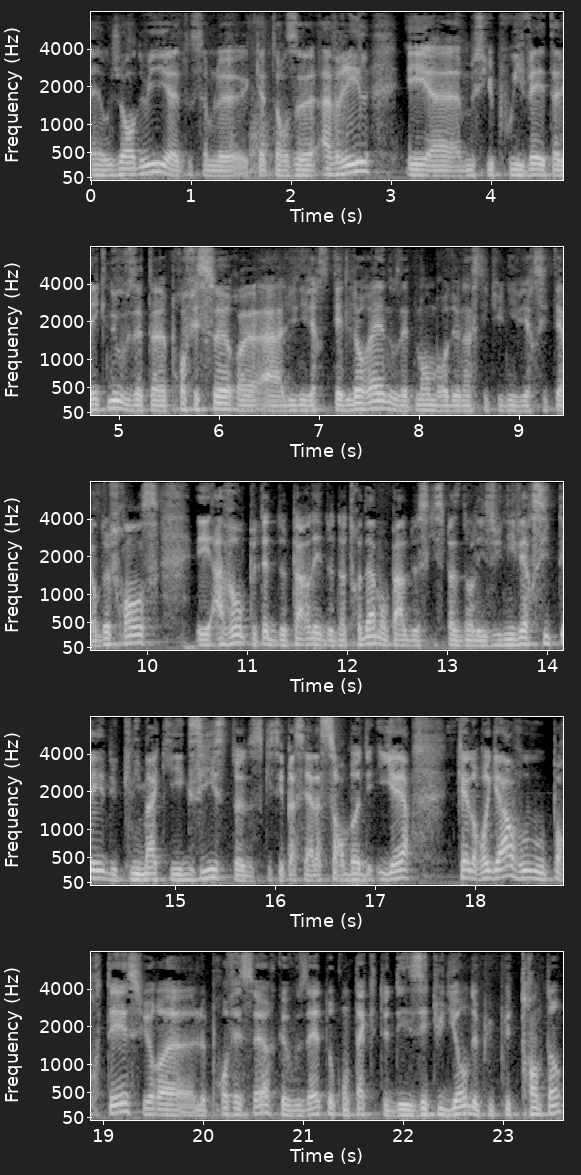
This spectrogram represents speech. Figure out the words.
Euh, aujourd'hui, euh, nous sommes le 14 avril et euh, Monsieur Pouivet est avec nous. Vous êtes euh, professeur à l'Université de Lorraine, vous êtes membre de l'Institut universitaire de France. Et avant peut-être de parler de Notre-Dame, on parle de ce qui se passe dans les universités, du climat qui existe, de ce qui s'est passé à la Sorbonne hier. Quel regard vous, portez sur le professeur que vous êtes au contact des étudiants depuis plus de 30 ans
